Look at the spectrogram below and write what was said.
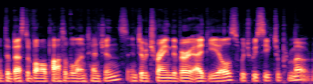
with the best of all possible intentions, into betraying the very ideals which we seek to promote.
